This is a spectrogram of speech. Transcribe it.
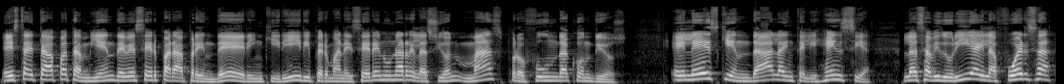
esta etapa también debe ser para aprender, inquirir y permanecer en una relación más profunda con Dios. Él es quien da la inteligencia, la sabiduría y la fuerza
